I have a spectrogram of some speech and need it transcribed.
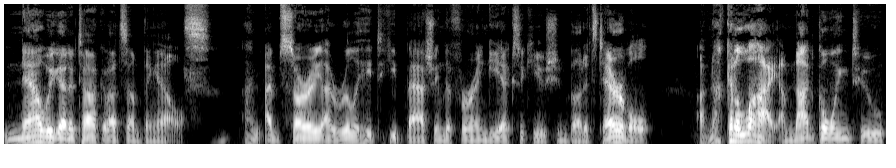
now we got to talk about something else. I'm, I'm sorry, I really hate to keep bashing the Ferengi execution, but it's terrible. I'm not going to lie. I'm not going to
